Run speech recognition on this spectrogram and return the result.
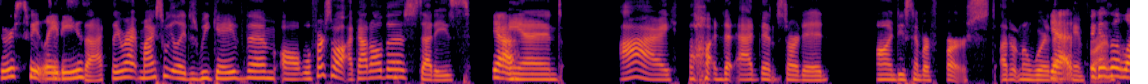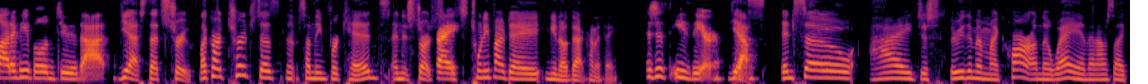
your sweet ladies. Exactly right. My sweet ladies, we gave them all. Well, first of all, I got all the studies, Yeah. and I thought that Advent started on December 1st. I don't know where that came from. because a lot of people do that. yes, that's true. Like our church does th- something for kids, and it starts, Right. it's 25 day, you know, that kind of thing. It's just easier. Yes. And so I just threw them in my car on the way. And then I was like,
